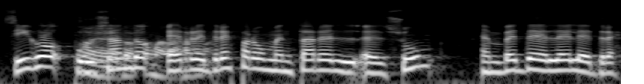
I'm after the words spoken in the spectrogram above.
Sigo pulsando todas formas, R3 para aumentar el, el zoom en vez del L3.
